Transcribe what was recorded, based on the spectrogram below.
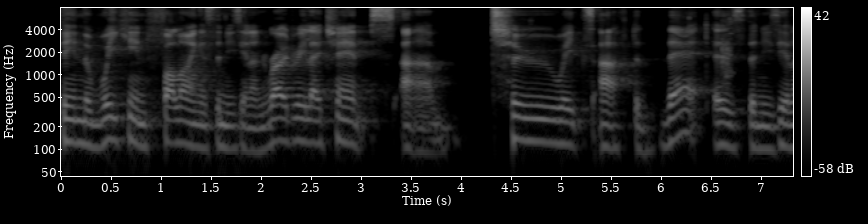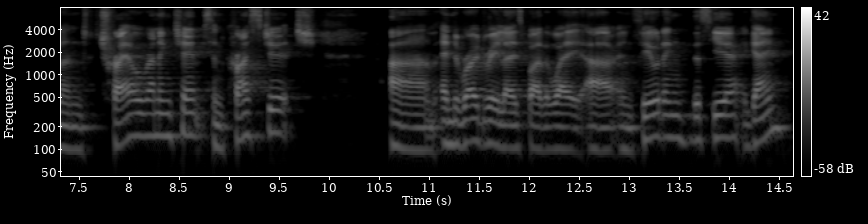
then the weekend following is the New Zealand Road Relay Champs. Um, two weeks after that is the New Zealand Trail Running Champs in Christchurch. Um, and the road relays, by the way, are in Feilding this year again.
